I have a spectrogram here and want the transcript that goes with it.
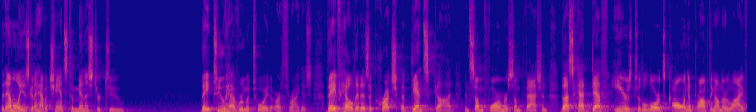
that Emily is going to have a chance to minister to. They too have rheumatoid arthritis. They've held it as a crutch against God in some form or some fashion, thus, had deaf ears to the Lord's calling and prompting on their life.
